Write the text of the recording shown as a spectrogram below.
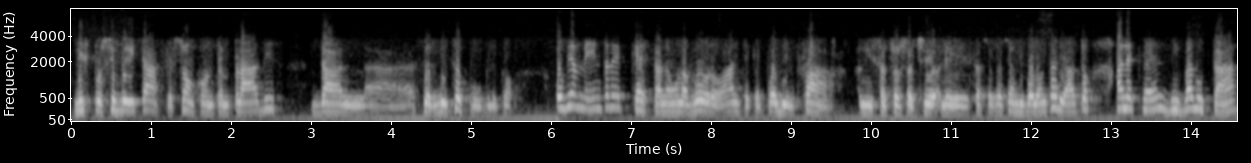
le possibilità che sono contemplate dal uh, servizio pubblico. Ovviamente questo è un lavoro anche che poi fa associazioni di volontariato alle che di valutare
